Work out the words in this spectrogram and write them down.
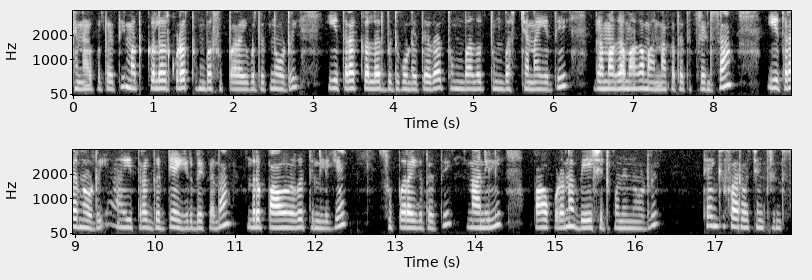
ಚೆನ್ನಾಗಿ ಬರ್ತೈತಿ ಮತ್ತು ಕಲರ್ ಕೂಡ ತುಂಬ ಸೂಪರಾಗಿ ಬರ್ತೈತಿ ನೋಡಿರಿ. ಈ ಥರ ಕಲರ್ ಬಿಟ್ಕೊಂಡೈತೆ ಅದ ತುಂಬ ಅಂದ್ರೆ ತುಂಬ ಚೆನ್ನಾಗೈತಿ. ಘಮ ಘಮ ಘಮ ಅನ್ನಕತ್ತೈತಿ ಫ್ರೆಂಡ್ಸ ಈ ಥರ ನೋಡಿರಿ ಈ ಥರ ಗಟ್ಟಿಯಾಗಿರ್ಬೇಕದ ಅಂದ್ರೆ ಪಾವ್ ಒಳಗೆ ತಿನ್ನಲಿಕ್ಕೆ ಸೂಪರಾಗಿರ್ತೈತಿ ನಾನಿಲ್ಲಿ ಪಾವ್ ಕೂಡ ಬೇಯಿಸಿ ಇಟ್ಕೊಂಡಿನಿ ನೋಡಿರಿ. Thank you for watching friends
